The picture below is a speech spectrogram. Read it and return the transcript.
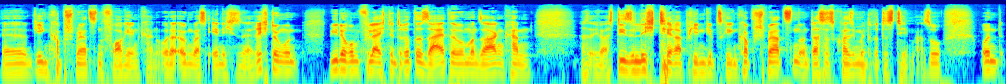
äh, gegen Kopfschmerzen vorgehen kann oder irgendwas ähnliches in der Richtung. Und wiederum vielleicht eine dritte Seite, wo man sagen kann, also ich weiß, diese Lichttherapien gibt's gegen Kopfschmerzen und das ist quasi mein drittes Thema. So und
